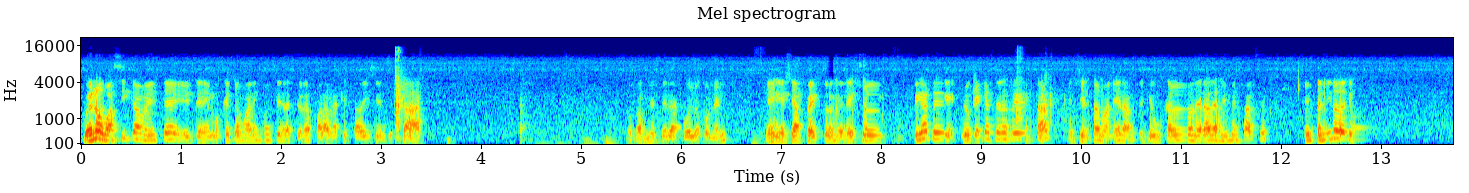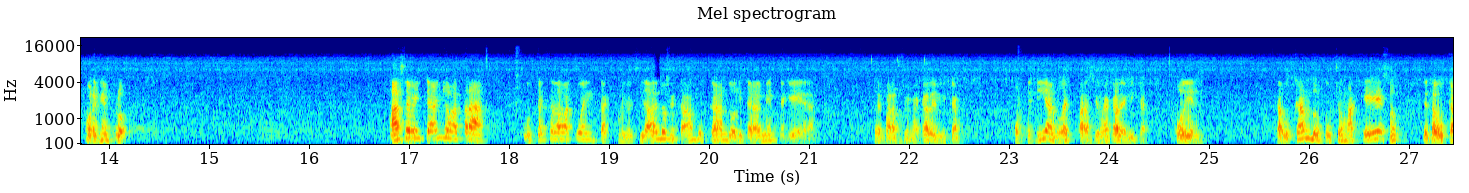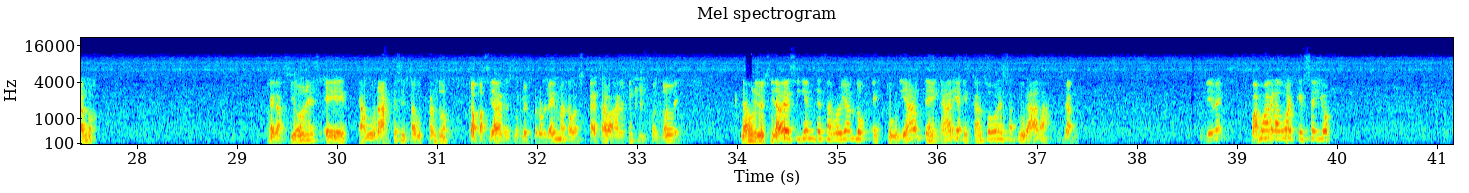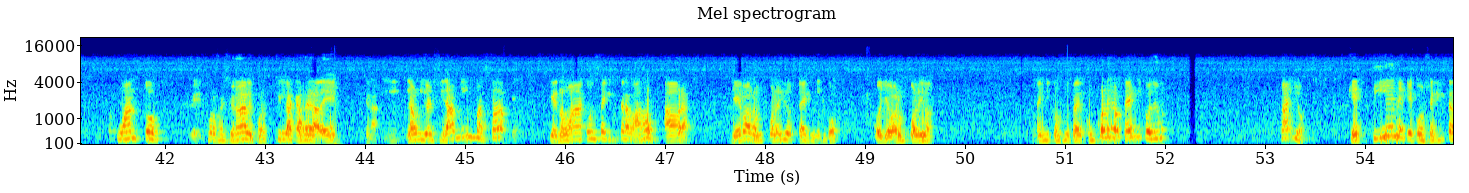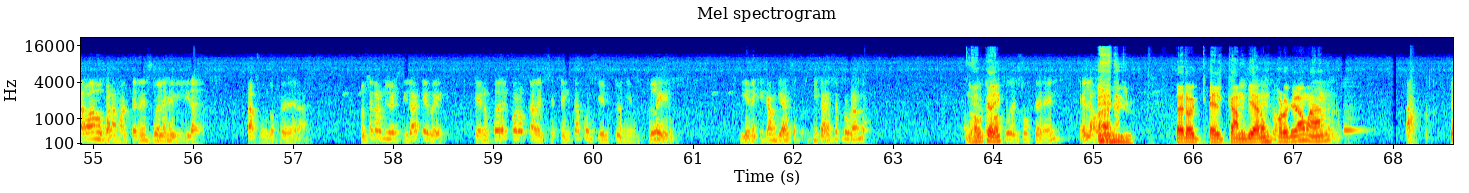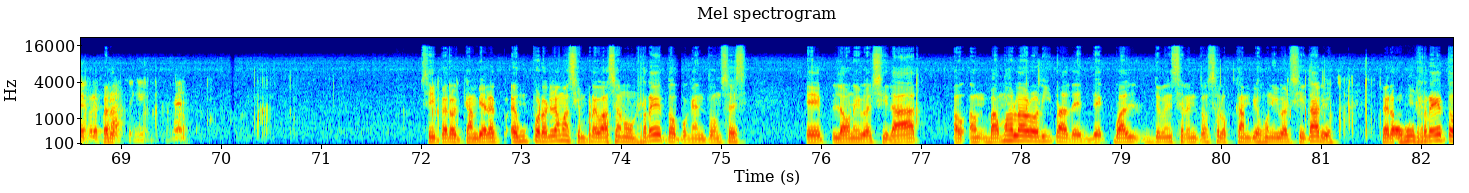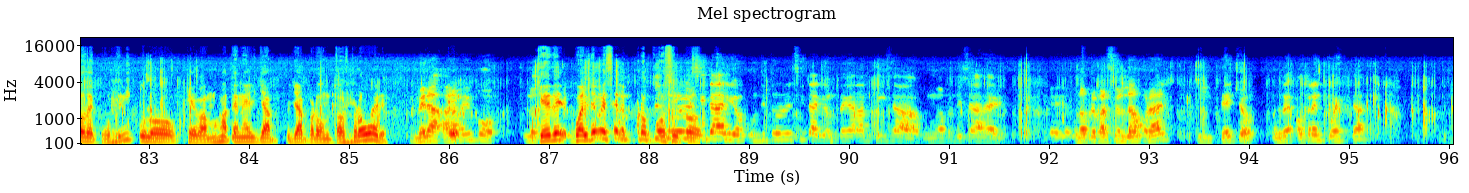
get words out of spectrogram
Bueno, básicamente eh, tenemos que tomar en consideración las palabras que está diciendo Isaac. Totalmente de acuerdo con él en ese aspecto, en el hecho de, fíjate que lo que hay que hacer es reinventar, de cierta manera, hay que buscar la manera de reinventarse, en términos de que, por ejemplo, hace 20 años atrás, usted se daba cuenta que universidades lo que estaban buscando literalmente que era preparación académica. Hoy día no es preparación académica. Hoy está buscando mucho más que eso, se está buscando relaciones eh, laborales, se está buscando capacidad de resolver problemas, capacidad de trabajar en equipo. Entonces, las universidades siguen desarrollando estudiantes en áreas que están sobresaturadas. Vamos a graduar, qué sé yo, cuántos eh, profesionales por decir la carrera de Y la universidad misma sabe que no van a conseguir trabajo. Ahora, llévalo a un colegio técnico o llevar un colegio técnico un colegio técnico de un año que tiene que conseguir trabajo para mantener su elegibilidad para fondo federal. Entonces la universidad que ve que no puede colocar el 70% en empleo, tiene que cambiar, quitar ese programa. No okay. puede sostener el Pero el cambiar un programa. Pero, sí, pero el cambiar un programa siempre va a ser un reto, porque entonces eh, la universidad vamos a hablar ahorita de, de, cuál deben ser entonces los cambios universitarios, pero es un reto de currículo que vamos a tener ya, ya pronto. Robert. Mira, ahora mismo. ¿Cuál debe ser el propósito? Un título, universitario, un título universitario no te garantiza un aprendizaje, eh, una preparación laboral y, de hecho, otra encuesta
